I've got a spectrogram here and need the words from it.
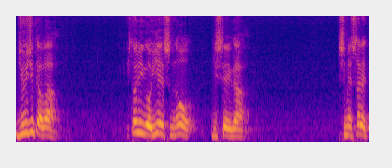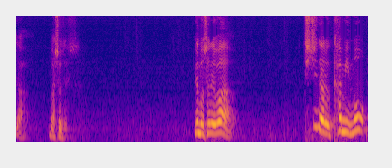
十字架は一人子イエスの犠牲が示された場所です。でもそれは父なる神も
